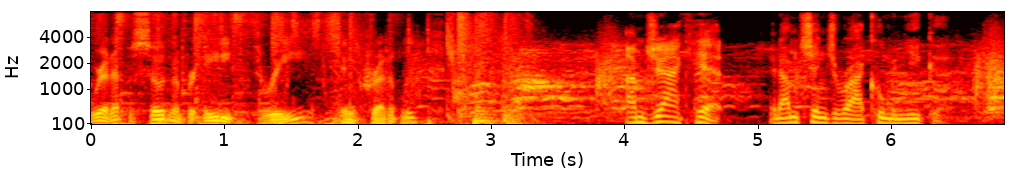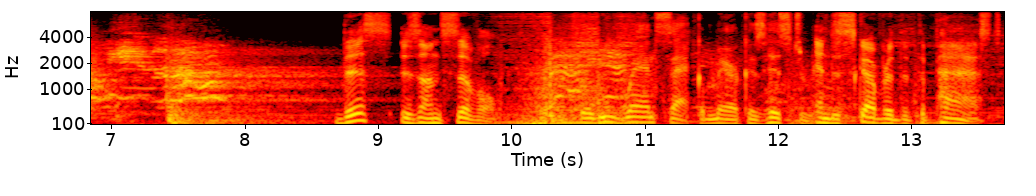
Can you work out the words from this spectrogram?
We're at episode number 83, incredibly. I'm Jack Hitt. And I'm Chenjerai Kumanyika. This is Uncivil, where we ransack America's history and discover that the past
